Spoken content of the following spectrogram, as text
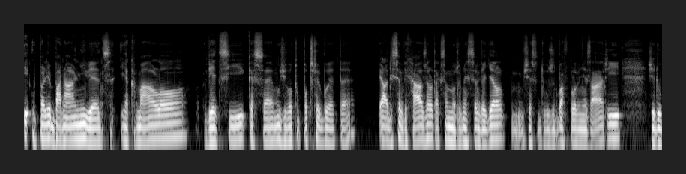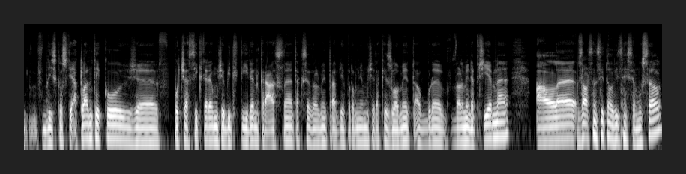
i úplně banální věc, jak málo věcí ke svému životu potřebujete já když jsem vycházel, tak samozřejmě jsem věděl, že jdu zhruba v polovině září, že jdu v blízkosti Atlantiku, že v počasí, které může být týden krásné, tak se velmi pravděpodobně může taky zlomit a bude velmi nepříjemné ale vzal jsem si toho víc, než jsem musel.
